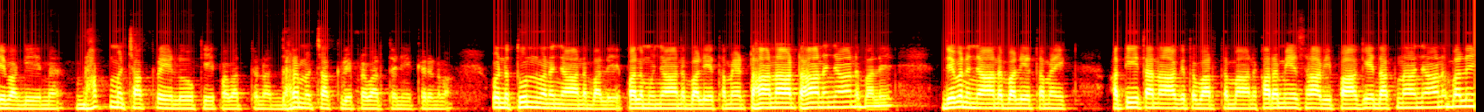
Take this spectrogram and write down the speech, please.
ඒ වගේම බ්‍රහ්ම චක්‍රය ලෝකයේ පවත්වන ධර්ම චක්‍රය ප්‍රවර්තනය කරනවා. ඔන්න තුන්වන ඥාන බලය පළමු ඥාන බලය තමයි ටහනාටහන ඥාන බලය දෙවන ඥාන බලය තමයි අතීතනාගත වර්තමාන කරමය සහ විපාකයේ දක්නා ඥාන බලය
